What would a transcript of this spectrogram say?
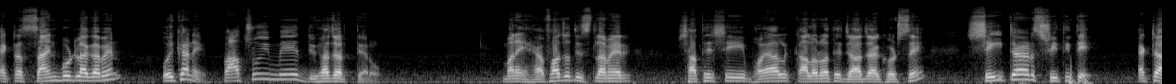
একটা সাইনবোর্ড লাগাবেন, ওইখানে পাঁচই মে দুই হাজার তেরো। মানে হেফাজত ইসলামের সাথে সেই ভয়াল কালোরাতে যা যা ঘটছে, সেইটার স্মৃতিতে একটা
